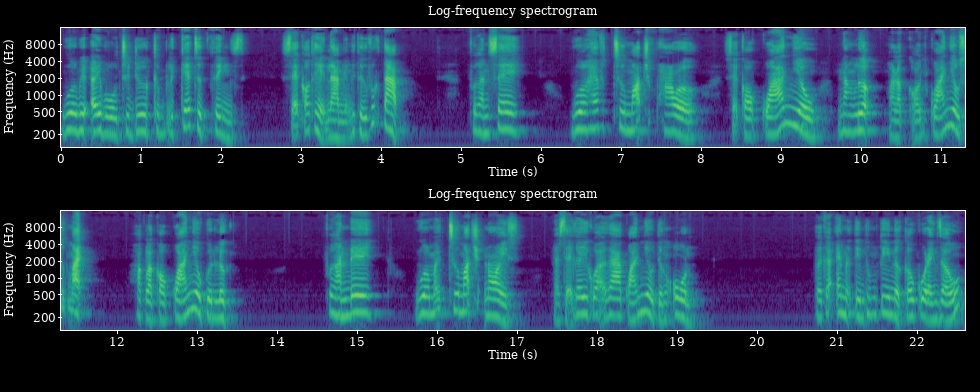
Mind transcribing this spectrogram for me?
Will be able to do complicated things. Sẽ có thể làm những cái thứ phức tạp. Phương án C. Will have too much power. Sẽ có quá nhiều năng lượng hoặc là có quá nhiều sức mạnh hoặc là có quá nhiều quyền lực. Phương án D, will make too much noise là sẽ gây quá ra quá nhiều tiếng ồn. Vậy các em đã tìm thông tin ở câu cô đánh dấu.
